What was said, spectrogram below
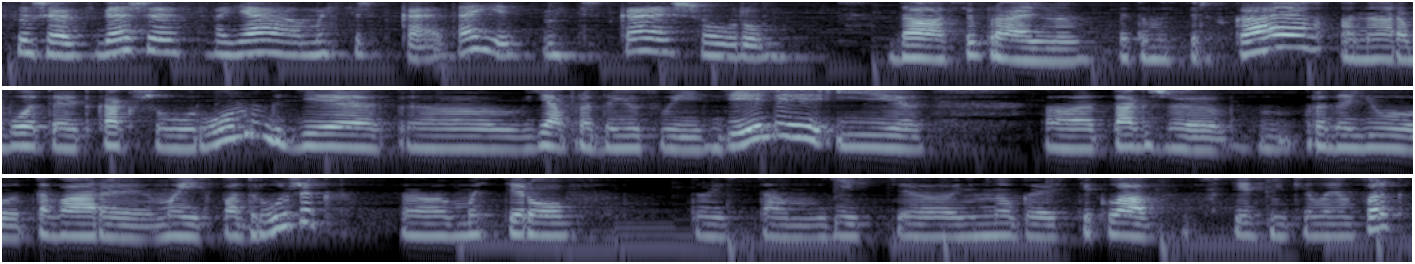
Слушай, а у тебя же своя мастерская, да, есть мастерская шоурум? Да, все правильно. Это мастерская, она работает как шоурум, где э, я продаю свои изделия и э, также продаю товары моих подружек, э, мастеров. То есть там есть э, немного стекла в технике Лэмфорк,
